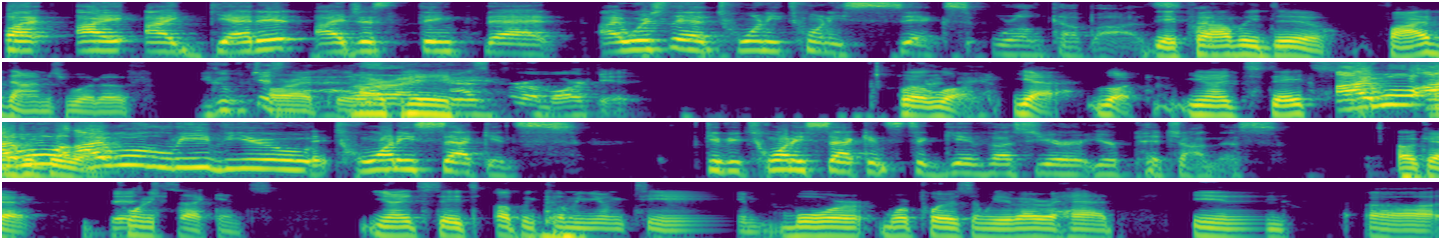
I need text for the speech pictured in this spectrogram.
but I I get it. I just think that I wish they had 2026 World Cup odds. They probably do. Five dimes would have. You could just All right, ask, Bill. Ask for a market. But Alright. look, yeah, look, United States. I will I will below. I will leave you 20 seconds. Give you 20 seconds to give us your your pitch on this. okay, Bitch. 20 seconds. United States up and coming young team, more more players than we have ever had in uh,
